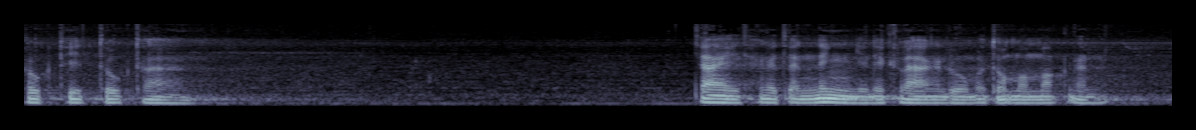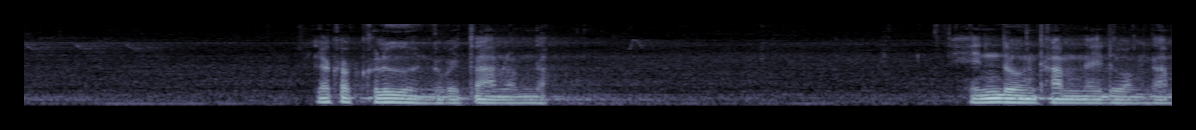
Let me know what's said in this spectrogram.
ทุกทิศทุกทาง ใจท่านก็จะนิ่งอยู่ในกลางดวงปฐมมรรคนั้น แล้วก็เคลื่อนก็ไปตามลำดับ เห็นดวงธรรมในดวงธรรม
